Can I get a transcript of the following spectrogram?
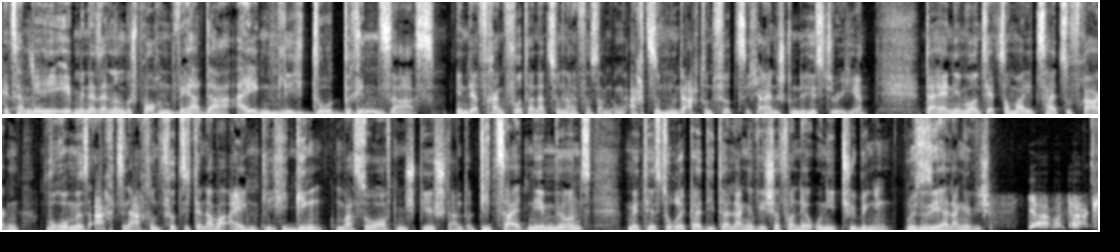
Jetzt haben wir hier eben in der Sendung besprochen, wer da eigentlich so drin saß in der Frankfurter Nationalversammlung 1848, eine Stunde History hier. Daher nehmen wir uns jetzt nochmal die Zeit zu fragen, worum es 1848 denn aber eigentlich ging und was so auf dem Spiel stand. Und die Zeit nehmen wir uns mit Historiker Dieter Langewiesche von der Uni Tübingen. Grüße Sie, Herr Langewiesche. Ja, Tag.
